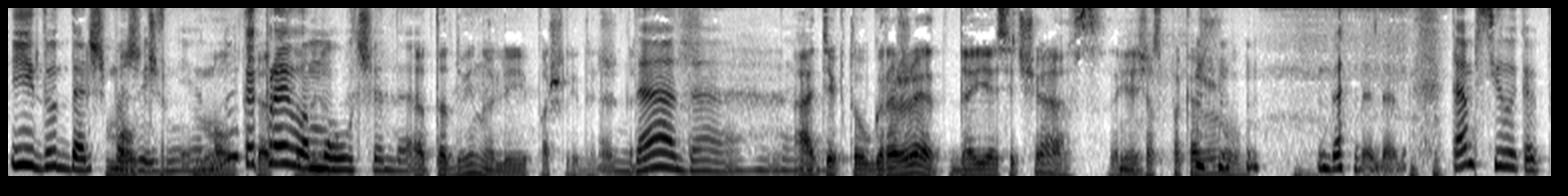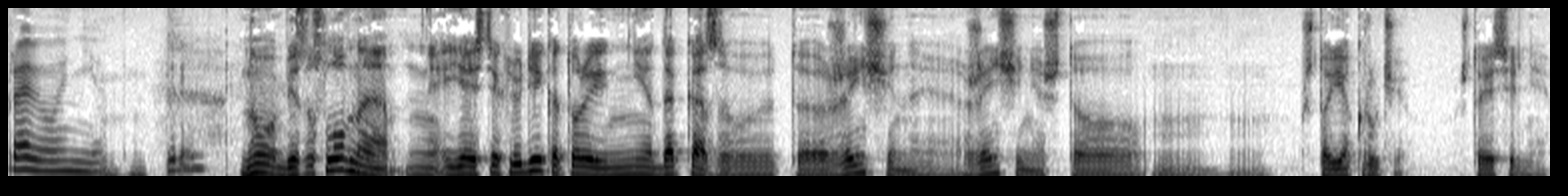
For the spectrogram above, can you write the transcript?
и идут дальше молча, по жизни. Молча, ну, как правило, молча, да. Отодвинули и пошли дальше. Да, да, да. А те, кто угрожает, да я сейчас, я сейчас покажу. Да, да, да. Там силы, как правило, нет. Ну, безусловно, я из тех людей, которые не доказывают э, женщине, женщине, что что я круче, что я сильнее.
